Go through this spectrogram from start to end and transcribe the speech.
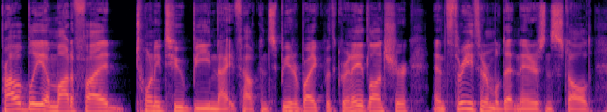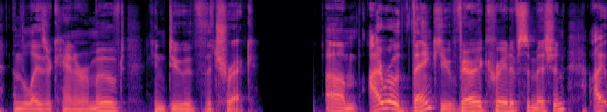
probably a modified 22B Night Falcon speeder bike with grenade launcher and three thermal detonators installed and the laser cannon removed can do the trick. Um, I wrote thank you, very creative submission. I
